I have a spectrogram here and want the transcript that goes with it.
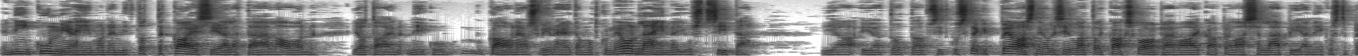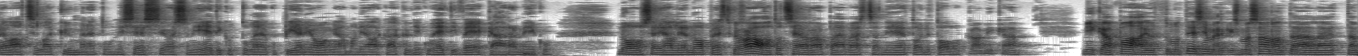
ja niin kunnianhimoinen, niin totta kai siellä täällä on jotain niinku kauneusvirheitä, mutta kun ne on lähinnä just sitä. Ja, ja tota, sitten kun sitäkin pelasi, niin oli sillä että oli kaksi-kolme päivää aikaa pelaa se läpi, ja niin kun sitten pelaat sillä kymmenen tunnin sessioissa, niin heti kun tulee joku pieni ongelma, niin alkaa kyllä niin kuin heti V-käärä niin kuin nousee ihan liian nopeasti. Kun rauhoitut seuraavan päivän, niin ei toi nyt ollutkaan mikään, mikään paha juttu. Mutta esimerkiksi mä sanon täällä, että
